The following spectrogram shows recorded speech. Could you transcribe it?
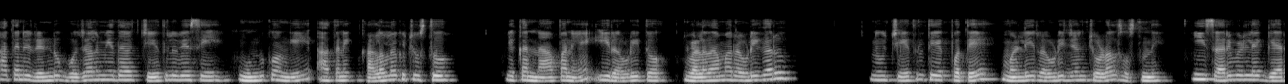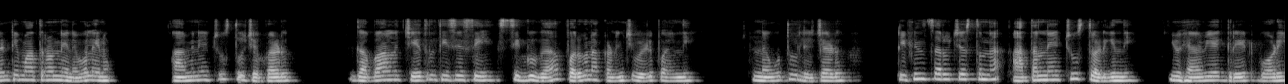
అతని రెండు భుజాల మీద చేతులు వేసి ముందు కొంగి అతని కళ్ళలోకి చూస్తూ ఇక నా పనే ఈ రౌడీతో. వెళదామా రౌడీ గారు? నువ్వు చేతులు తీయకపోతే మళ్ళీ రౌడీ జన్ చూడాల్సి వస్తుంది ఈసారి వెళ్ళే గ్యారంటీ మాత్రం నేను ఇవ్వలేను ఆమెనే చూస్తూ చెప్పాడు. గబాలను చేతులు తీసేసి సిగ్గుగా పరుగున అక్కడి నుంచి వెళ్ళిపోయింది. నవ్వుతూ లేచాడు. టిఫిన్ సర్వ్ చేస్తున్న అతన్నే చూస్తూ అడిగింది. You have a great body.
